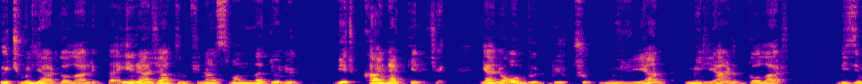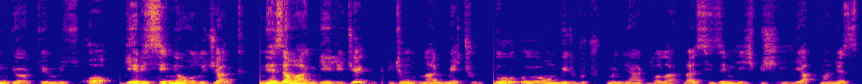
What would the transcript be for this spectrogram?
3 milyar dolarlık da ihracatın finansmanına dönük bir kaynak gelecek. Yani 11,5 milyar, milyar dolar bizim gördüğümüz o. Gerisi ne olacak? Ne zaman gelecek? Bütün bunlar meçhul. Bu 11,5 e, milyar dolarla sizin hiçbir şey yapmanız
